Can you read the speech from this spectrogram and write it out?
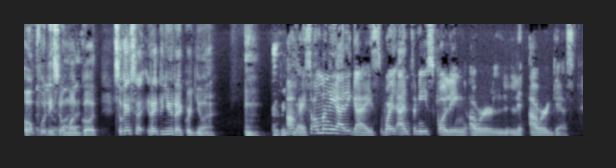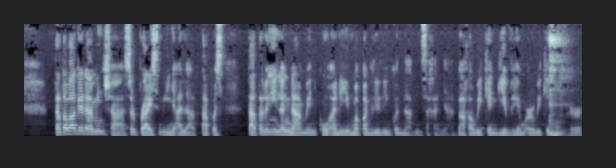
Hopefully, sumagot. So, guys, ready niyo yung record nyo, ah. Okay, so ang mangyayari guys, while Anthony is calling our our guest, tatawagan namin siya, surprise, hindi niya alam. Tapos, tatanungin lang namin kung ano yung mapaglilingkod namin sa kanya. Baka we can give him or we can give her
